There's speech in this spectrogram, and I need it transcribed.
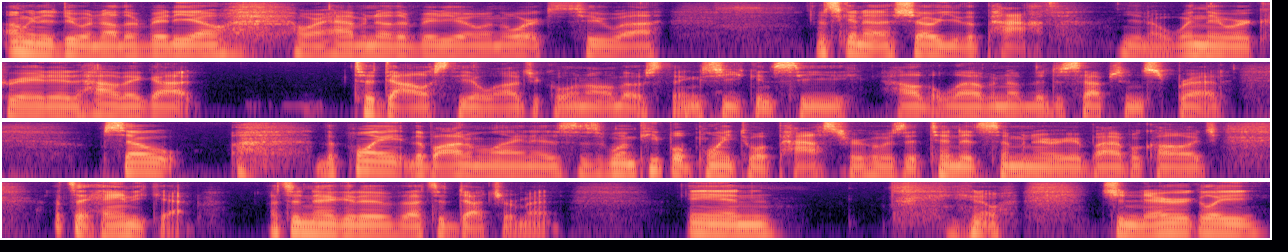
I'm going to do another video or have another video in the works to, uh, it's going to show you the path, you know, when they were created, how they got to Dallas Theological and all those things. So you can see how the leaven of the deception spread. So the point, the bottom line is, is when people point to a pastor who has attended seminary or Bible college, that's a handicap. That's a negative. That's a detriment. And, you know, generically,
